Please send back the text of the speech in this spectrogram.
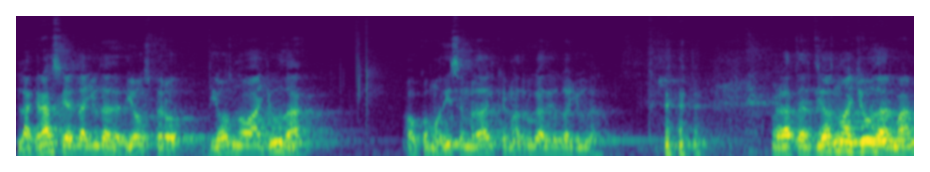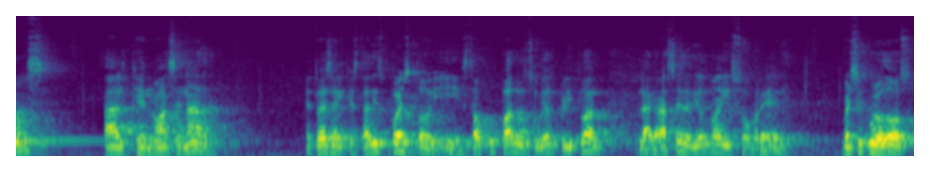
La gracia es la ayuda de Dios, pero Dios no ayuda, o como dicen, ¿verdad? El que madruga, Dios lo ayuda. ¿Verdad? Dios no ayuda, hermanos, al que no hace nada. Entonces, el que está dispuesto y está ocupado en su vida espiritual, la gracia de Dios va a sobre él. Versículo 2,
